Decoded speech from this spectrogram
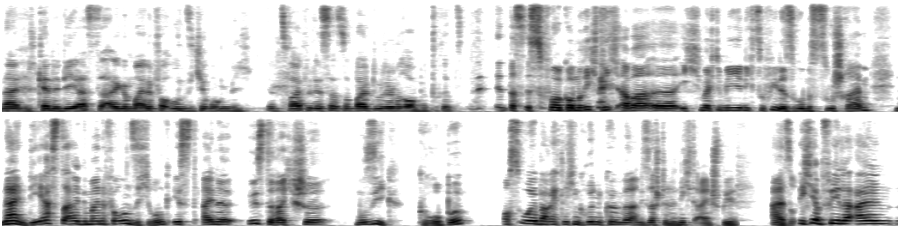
Nein, ich kenne die erste allgemeine Verunsicherung nicht. Im Zweifel ist das, sobald du den Raum betrittst. Das ist vollkommen richtig, aber äh, ich möchte mir hier nicht zu viel des Ruhmes zuschreiben. Nein, die erste allgemeine Verunsicherung ist eine österreichische Musikgruppe. Aus urheberrechtlichen Gründen können wir an dieser Stelle nicht einspielen. Also, ich empfehle allen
